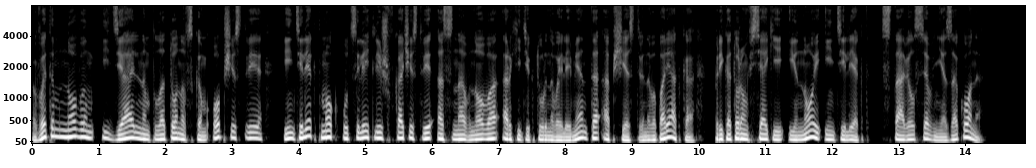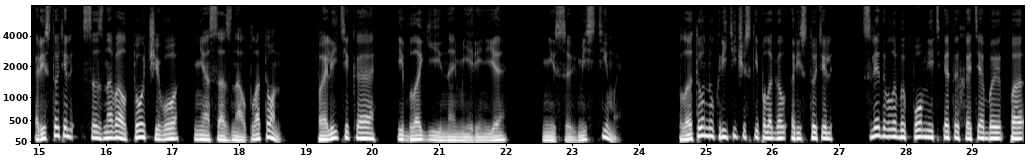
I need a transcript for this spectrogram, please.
В этом новом идеальном платоновском обществе интеллект мог уцелеть лишь в качестве основного архитектурного элемента общественного порядка, при котором всякий иной интеллект ставился вне закона. Аристотель сознавал то, чего не осознал Платон. Политика и благие намерения несовместимы. Платону критически полагал Аристотель, следовало бы помнить это хотя бы по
